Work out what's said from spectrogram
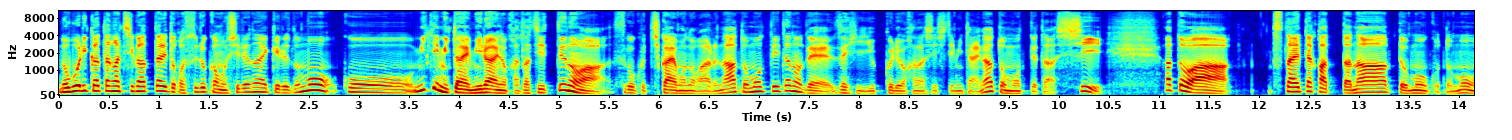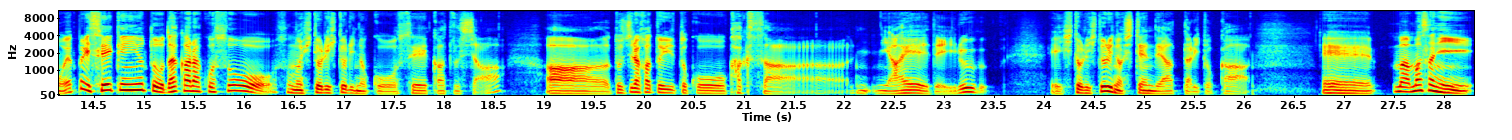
登り方が違ったりとかするかもしれないけれどもこう見てみたい未来の形っていうのはすごく近いものがあるなと思っていたので是非ゆっくりお話ししてみたいなと思ってたしあとは伝えたかったなって思うこともやっぱり政権与党だからこそその一人一人のこう生活者あどちらかというとこう格差にあえいでいる一人一人の視点であったりとか、えーまあ、まさに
